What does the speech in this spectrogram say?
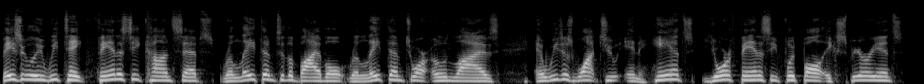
Basically, we take fantasy concepts, relate them to the Bible, relate them to our own lives, and we just want to enhance your fantasy football experience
